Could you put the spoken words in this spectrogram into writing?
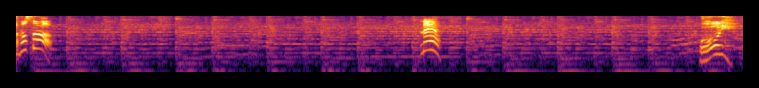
あのさ。ねえ。おい。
